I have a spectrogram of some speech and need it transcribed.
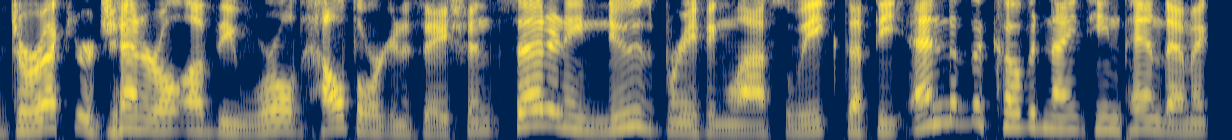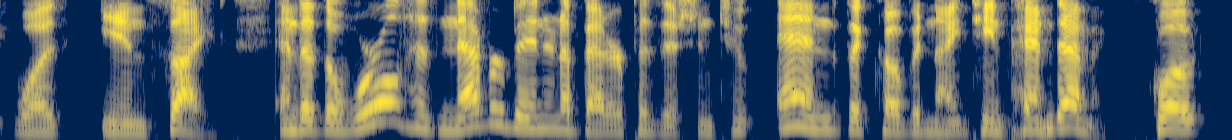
Director General of the World Health Organization, said in a news briefing last week that the end of the COVID 19 pandemic was in sight and that the world has never been in a better position to end the COVID 19 pandemic. Quote,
